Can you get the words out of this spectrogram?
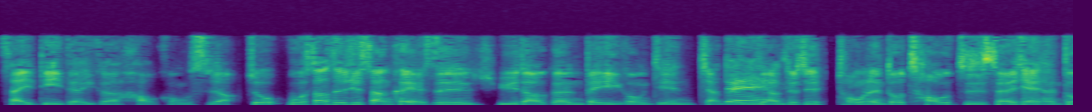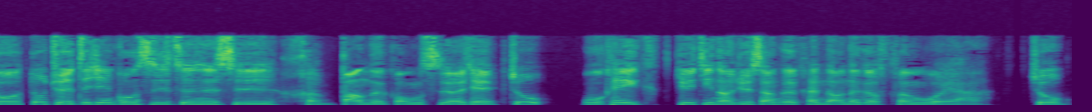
在地的一个好公司哦。就我上次去上课也是遇到跟贝利总监讲的一样，就是同仁都超资深，而且很多都觉得这间公司真的是很棒的公司，而且就我可以因为经常去上课看到那个氛围啊，就。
